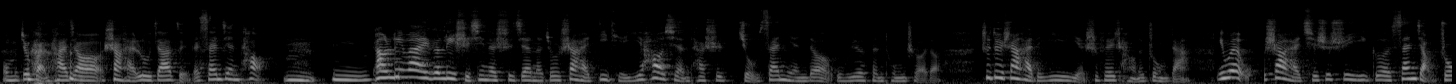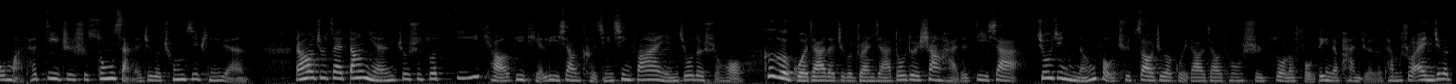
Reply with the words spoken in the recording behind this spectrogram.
我们就管它叫上海陆家嘴的三件套。嗯嗯。然后另外一个历史性的事件呢，就是上海地铁一号线，它是九三年的五月份通车的，这对上海的意义也是非常的重大。因为上海其实是一个三角洲嘛，它地质是松散的这个冲积平原。然后就在当年，就是做第一条地铁立项可行性方案研究的时候，各个国家的这个专家都对上海的地下究竟能否去造这个轨道交通是做了否定的判决的。他们说：“哎，你这个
